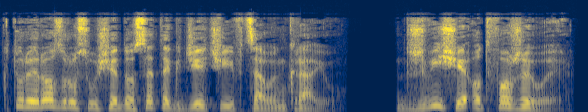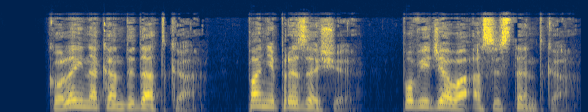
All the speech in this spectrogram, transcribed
który rozrósł się do setek dzieci w całym kraju. Drzwi się otworzyły. Kolejna kandydatka. Panie prezesie, powiedziała asystentka.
